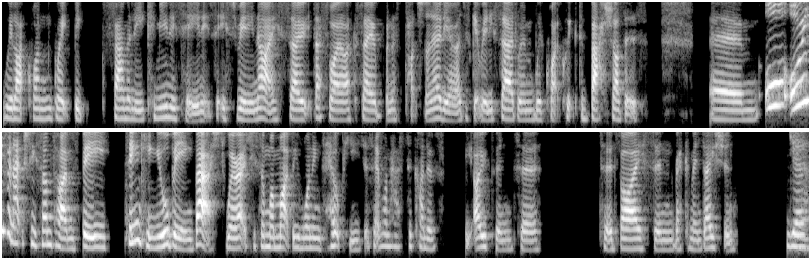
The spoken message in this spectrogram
we're like one great big family community and it's it's really nice so that's why like i say when i touched on earlier i just get really sad when we're quite quick to bash others um or or even actually sometimes be thinking you're being bashed where actually someone might be wanting to help you just everyone has to kind of be open to to advice and recommendation yeah.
